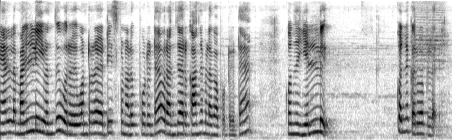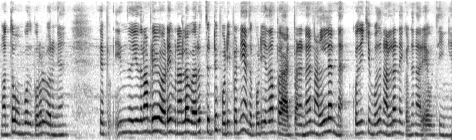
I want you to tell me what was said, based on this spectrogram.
மேலே மல்லி வந்து ஒரு ஒன்றரை டீஸ்பூன் அளவுக்கு போட்டுட்டேன். ஒரு அஞ்சாறு காஞ்ச மிளகாய் போட்டுக்கிட்டேன். கொஞ்சம் எள் கொஞ்சம் கருவேப்பிலை. மொத்தம் ஒம்பது பொருள் வருங்க. இப்போ இந்த இதெல்லாம் அப்படியே அப்படியே நல்லா வறுத்துட்டு பொடி பண்ணி அந்த பொடியை தான் இப்போ ஆட் பண்ணினேன். நல்லெண்ணெய் கொதிக்கும் போது நல்லெண்ணெய் கொஞ்சம் நிறையா ஊற்றிங்க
